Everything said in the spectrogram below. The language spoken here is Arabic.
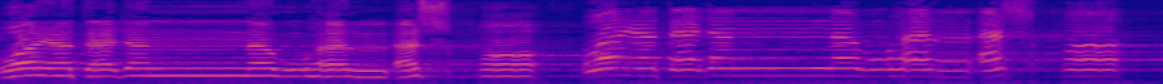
وَيَتَجَنَّبُهَا الْأَشْقَى. وَيَتَجَنَّبُهَا الْأَشْقَى.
